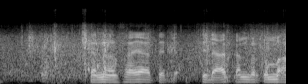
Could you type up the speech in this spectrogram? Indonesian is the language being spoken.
channel saya tidak tidak akan berkembang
